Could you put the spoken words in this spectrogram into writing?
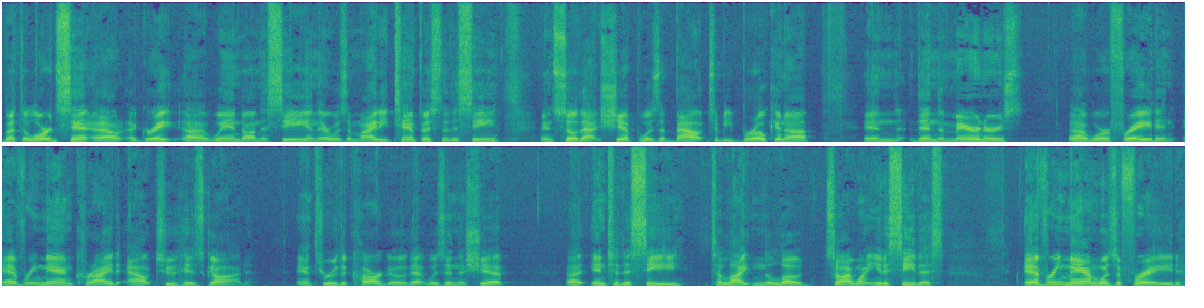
But the Lord sent out a great uh, wind on the sea, and there was a mighty tempest of the sea. And so that ship was about to be broken up and then the mariners uh, were afraid, and every man cried out to his God, and threw the cargo that was in the ship uh, into the sea to lighten the load. So I want you to see this. Every man was afraid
